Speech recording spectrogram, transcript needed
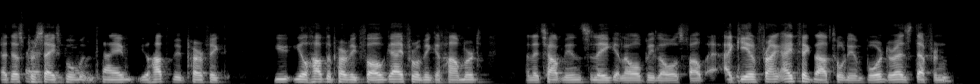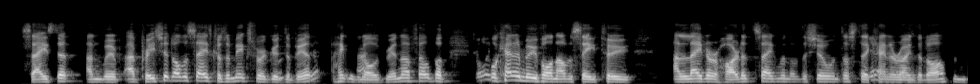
at this precise moment in time. You'll have to be perfect. You you'll have the perfect fall guy for when we get hammered in the Champions League and all be low as felt. Again, Frank, I take that totally on board. There is different sized it, and we appreciate all the size because it makes for a good debate. I think we can all agree on that, Phil. But we'll kind of move on, obviously, to a lighter hearted segment of the show, and just to yeah, kind of round it off. And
